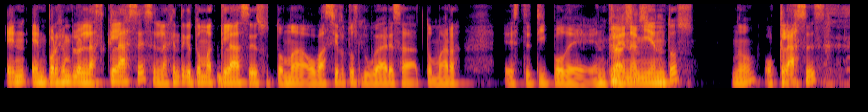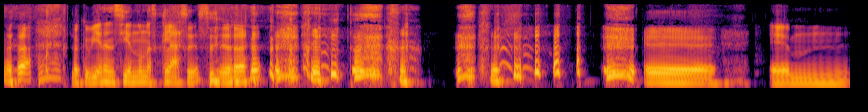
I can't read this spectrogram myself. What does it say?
en, en, por ejemplo, en las clases, en la gente que toma clases o toma o va a ciertos lugares a tomar este tipo de entrenamientos, ¿no? O clases, lo que vienen siendo unas clases. Eh, em,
